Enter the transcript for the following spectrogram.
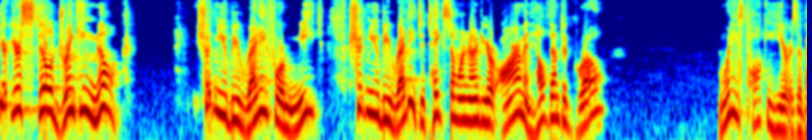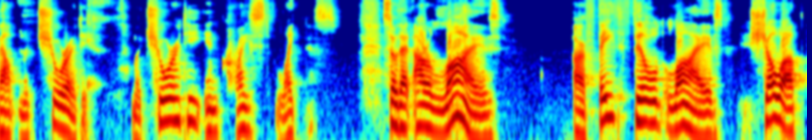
You're, you're still drinking milk. Shouldn't you be ready for meat? Shouldn't you be ready to take someone under your arm and help them to grow? And what he's talking here is about maturity maturity in Christ likeness, so that our lives, our faith filled lives, show up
